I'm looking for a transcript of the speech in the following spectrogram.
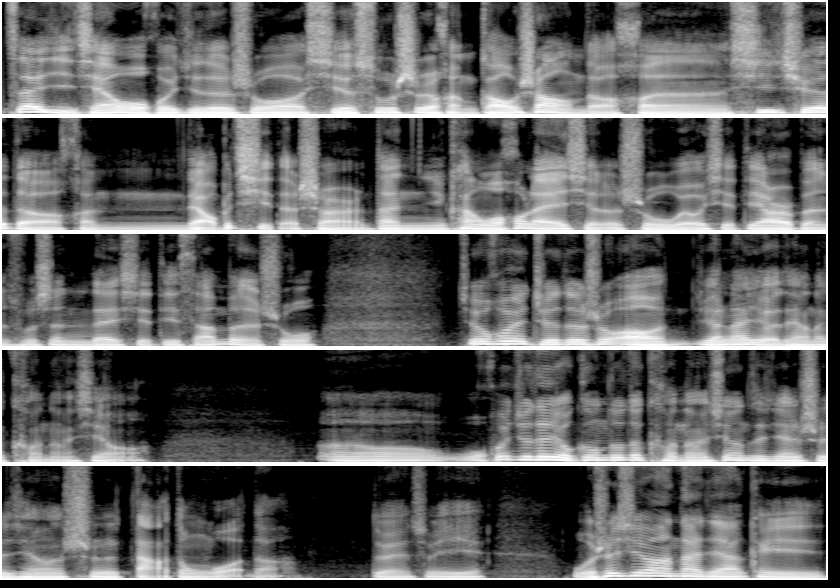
在以前我会觉得说写书是很高尚的、很稀缺的、很了不起的事儿。但你看，我后来也写了书，我又写第二本书，甚至在写第三本书。就会觉得说哦，原来有这样的可能性，嗯，我会觉得有更多的可能性这件事情是打动我的，对，所以我是希望大家可以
